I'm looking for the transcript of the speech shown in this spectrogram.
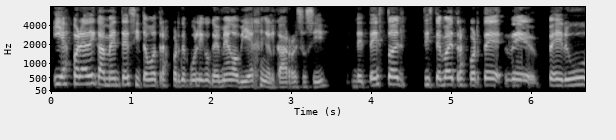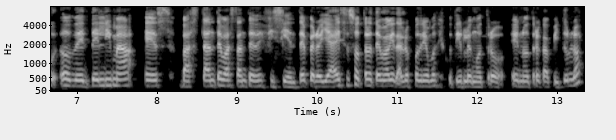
Y esporádicamente si tomo transporte público que me hago vieja en el carro, eso sí. Detesto el sistema de transporte de Perú o de, Lima, es bastante, bastante deficiente, pero ya ese es otro tema que tal vez podríamos discutirlo en otro, en otro capítulo.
